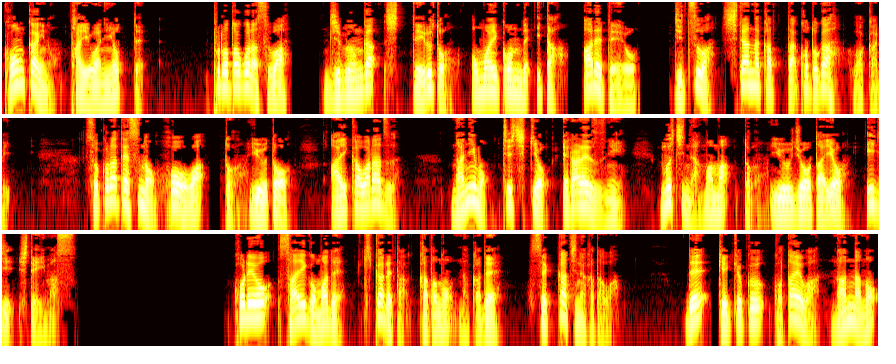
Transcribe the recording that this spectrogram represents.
今回の対話によって、プロタゴラスは自分が知っていると思い込んでいたアレテーを実は知らなかったことがわかり、ソクラテスの方はというと相変わらず何も知識を得られずに無知なままという状態を維持しています。これを最後まで聞かれた方の中で、せっかちな方は、で、結局答えは何なの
